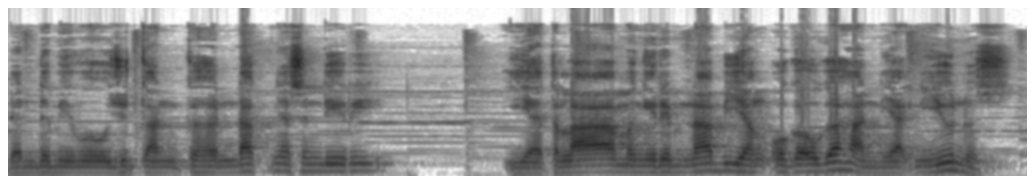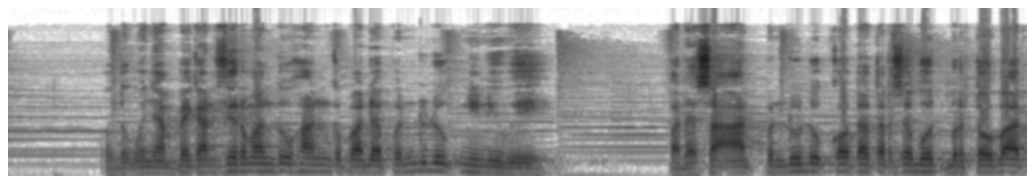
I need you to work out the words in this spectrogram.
dan demi mewujudkan kehendaknya sendiri, ia telah mengirim nabi yang ogah-ogahan yakni Yunus untuk menyampaikan firman Tuhan kepada penduduk Niniwe. Pada saat penduduk kota tersebut bertobat,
